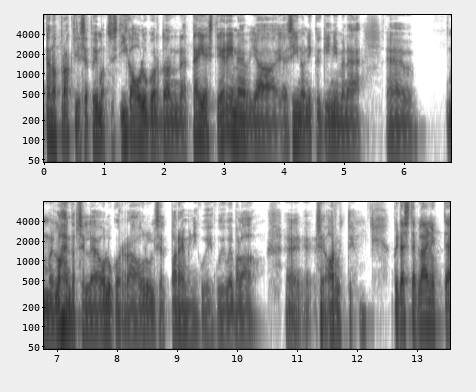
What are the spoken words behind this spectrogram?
täna praktiliselt võimatu, sest iga olukord on täiesti erinev ja, ja siin on ikkagi inimene lahendab selle olukorra oluliselt paremini kui, kui võib-olla see arvuti. kuidas te plaanite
